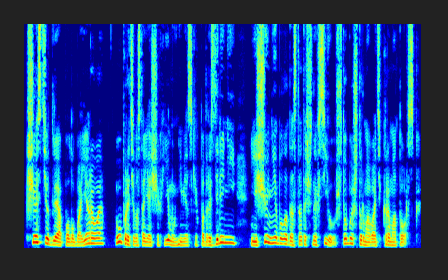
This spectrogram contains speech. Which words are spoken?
К счастью для Полубоярова, у противостоящих ему немецких подразделений еще не было достаточных сил, чтобы штурмовать Краматорск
